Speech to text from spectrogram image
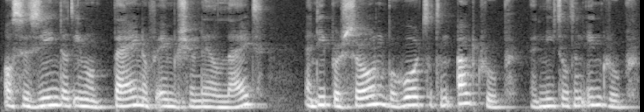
als ze zien dat iemand pijn of emotioneel lijdt en die persoon behoort tot een outgroup en niet tot een ingroup.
